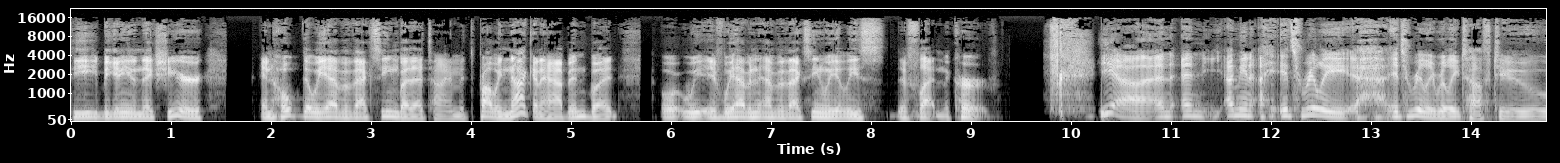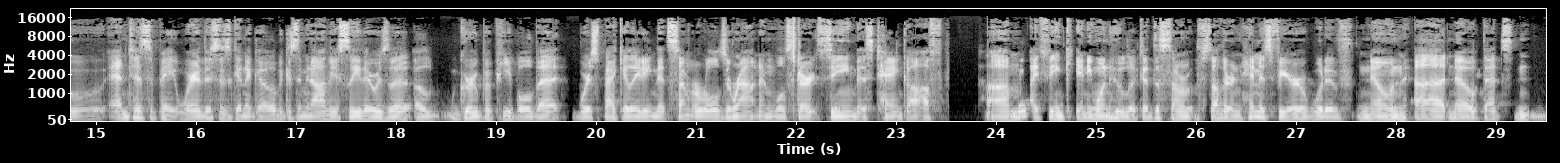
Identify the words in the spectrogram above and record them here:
the beginning of next year and hope that we have a vaccine by that time. It's probably not going to happen, but or we if we haven't have a vaccine, we at least flatten the curve. Yeah, and and I mean it's really it's really really tough to anticipate where this is going to go because I mean obviously there was a, a, group of people that were speculating that summer rolls around and we'll start seeing this tank off. Um, I think anyone who looked at the summer, southern hemisphere would have known. Uh, no, that's n-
